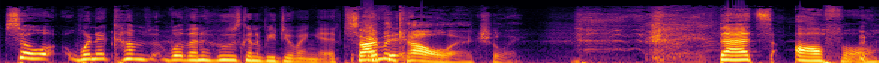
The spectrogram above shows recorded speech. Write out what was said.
so when it comes, well, then who's going to be doing it? Simon it- Cowell, actually. That's awful.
